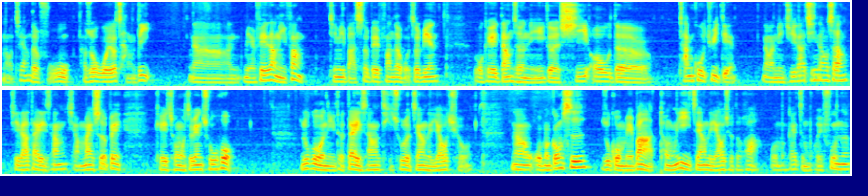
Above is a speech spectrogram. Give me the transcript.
那这样的服务，他说我有场地，那免费让你放，请你把设备放在我这边，我可以当成你一个西欧的仓库据点。那么你其他经销商、其他代理商想卖设备，可以从我这边出货。如果你的代理商提出了这样的要求，那我们公司如果没办法同意这样的要求的话，我们该怎么回复呢？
